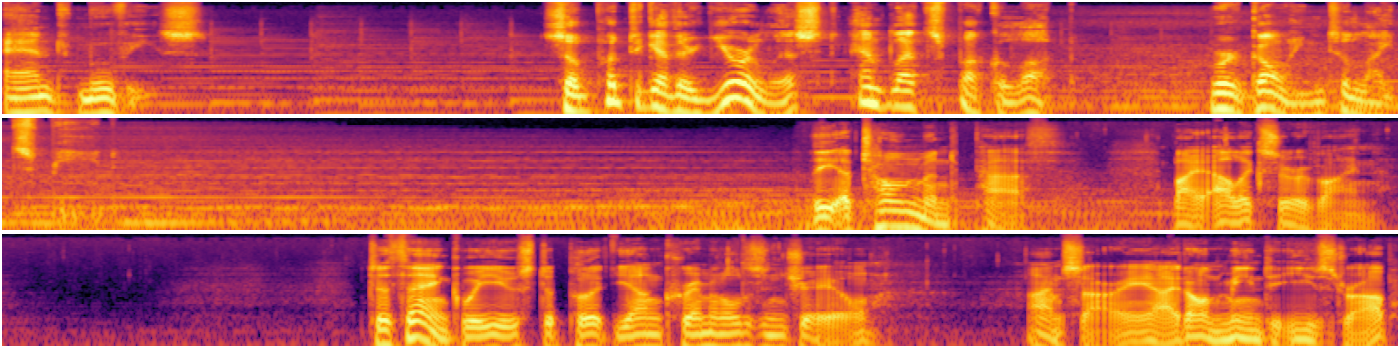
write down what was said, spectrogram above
and movies. So put together your list and let's buckle up. We're going to Lightspeed. The Atonement Path by Alex Irvine. To think we used to put young criminals in jail. I'm sorry, I don't mean to eavesdrop,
